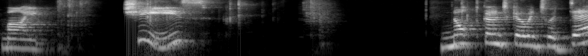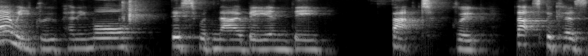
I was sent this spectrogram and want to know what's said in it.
my cheese, not going to go into a dairy group anymore. This would now be in the fat group. That's because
